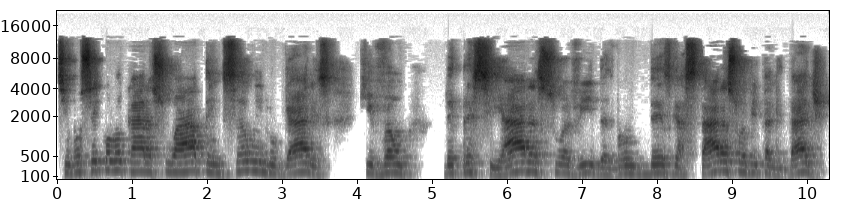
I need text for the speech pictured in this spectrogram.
Se você colocar a sua atenção em lugares que vão depreciar a sua vida, vão desgastar a sua vitalidade,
